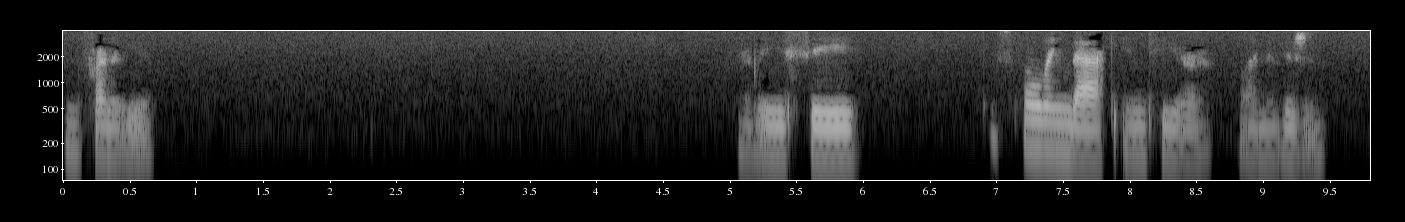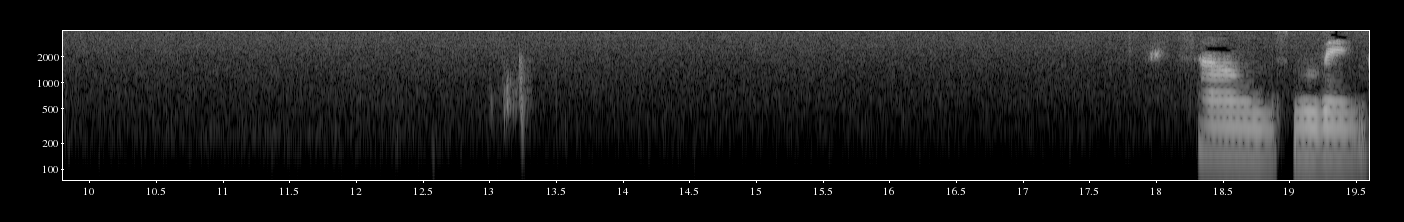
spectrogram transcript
in front of you. Whatever you see, just folding back into your line of vision. Sounds moving,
